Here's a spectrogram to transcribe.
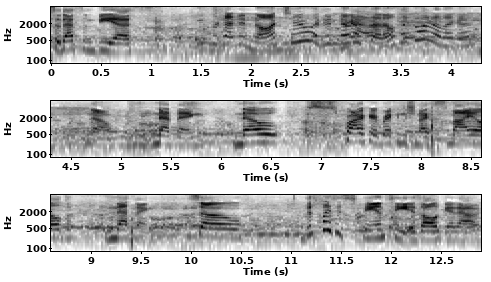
So that's some BS. He pretended not to? I didn't notice Yeah. that. I was like, oh, no, that guy. No, nothing. No spark of recognition. I smiled, nothing. So this place is fancy as all get out.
